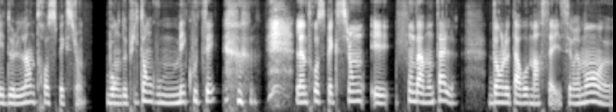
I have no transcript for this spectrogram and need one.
et de l'introspection. Bon, depuis le temps que vous m'écoutez, l'introspection est fondamentale dans le tarot de Marseille. C'est vraiment euh,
